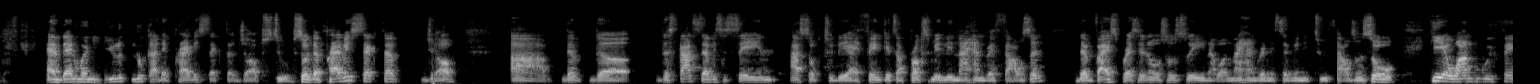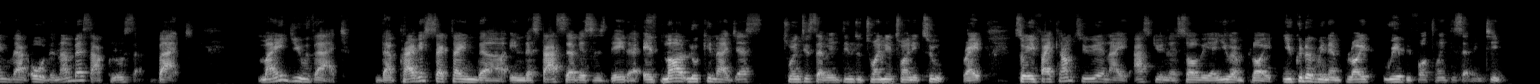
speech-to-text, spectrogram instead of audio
And then when you look at the private sector jobs too, so the private sector job, uh, the the the stat service is saying as of today, I think it's approximately nine hundred thousand. The vice president also saying about nine hundred and seventy-two thousand. So here one would think that oh, the numbers are closer, but mind you that the private sector in the in the stat services data is not looking at just 2017 to 2022, right? So if I come to you and I ask you in a survey, are you employed? You could have been employed way before 2017,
